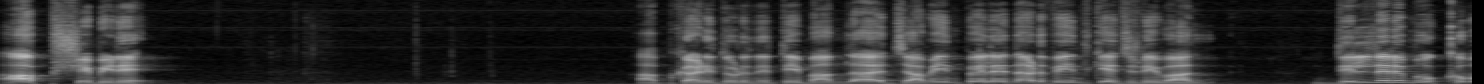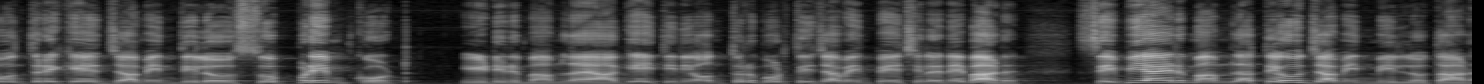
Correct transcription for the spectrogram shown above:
আপ শিবিরে। আবগারি দুর্নীতি মামলায় জামিন পেলেন অরবিন্দ কেজরিওয়াল। দিল্লির মুখ্যমন্ত্রীকে জামিন দিল সুপ্রিম কোর্ট। ইডির মামলায় আগেই তিনি অন্তর্বর্তী জামিন পেয়েছিলেন। এবার সিবিআইয়ের মামলাতেও জামিন মিলল তার।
